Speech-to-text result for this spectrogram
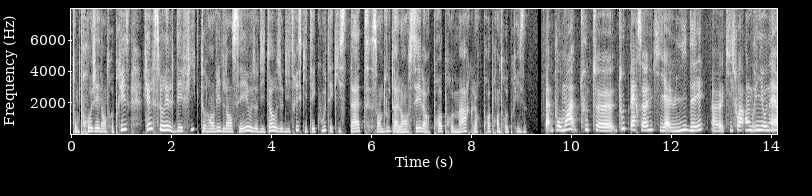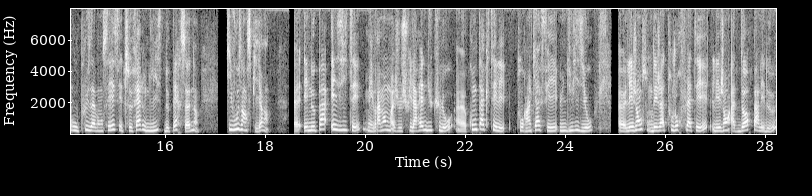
ton projet d'entreprise. Quel serait le défi que tu aurais envie de lancer aux auditeurs, aux auditrices qui t'écoutent et qui se tâtent sans doute à lancer leur propre marque, leur propre entreprise? Pour moi, euh, toute, personne qui a une idée, euh, qui soit embryonnaire ou plus avancée, c'est de se faire une liste de personnes qui vous inspirent euh, et ne pas hésiter. Mais vraiment, moi, je suis la reine du culot. Contactez-les pour un café, une visio. les gens sont déjà toujours flattés. Les gens adorent parler d'eux.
